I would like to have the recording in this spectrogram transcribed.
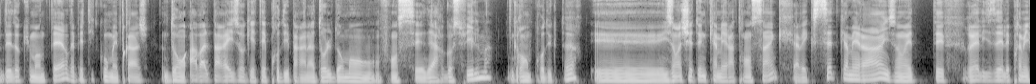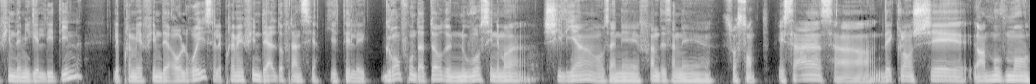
des documentaires, des petits courts métrages, dont Aval Paraíso qui était produit par Anatole Domon français d'Argos Film, grand producteur. Et ils ont acheté une caméra 35. Avec cette caméra, ils ont été réalisés les premiers films de Miguel Litin les premiers films de Raúl Ruiz et les premiers films d'Aldo Francia, qui étaient les grands fondateurs du nouveau cinéma chilien aux années, fin des années 60. Et ça, ça a déclenché un mouvement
